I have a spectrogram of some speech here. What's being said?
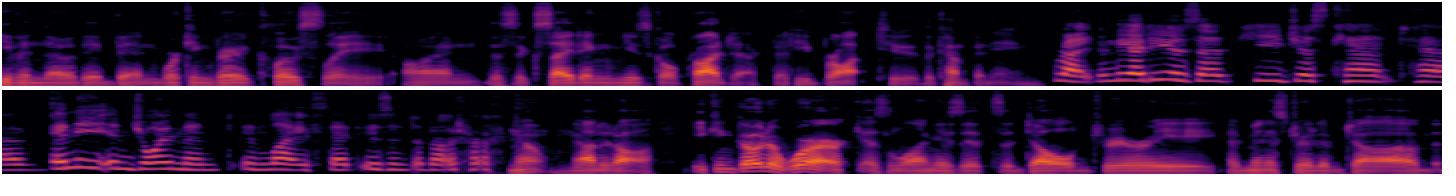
even though they've been working very closely on this exciting musical project that he brought to the company. Right, and the idea is that he just can't have any enjoyment in life that isn't about her. No, not at all. He can go to work as long as it's a dull, dreary administrative job.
